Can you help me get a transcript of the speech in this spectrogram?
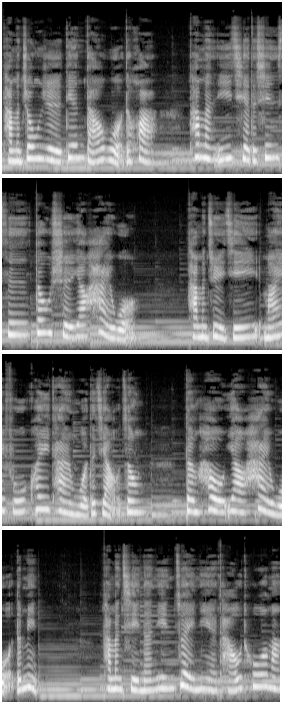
他们终日颠倒我的话，他们一切的心思都是要害我。他们聚集埋伏窥探我的脚踪。等候要害我的命，他们岂能因罪孽逃脱吗？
